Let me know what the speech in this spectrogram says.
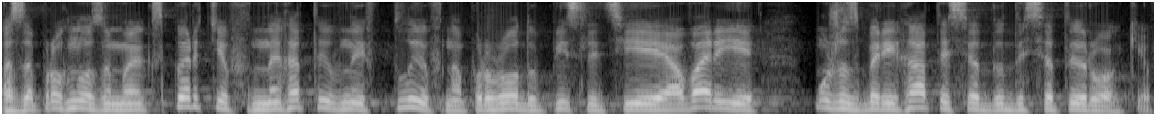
За прогнозами експертів, негативний вплив на природу після цієї аварії може зберігатися до 10 років.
